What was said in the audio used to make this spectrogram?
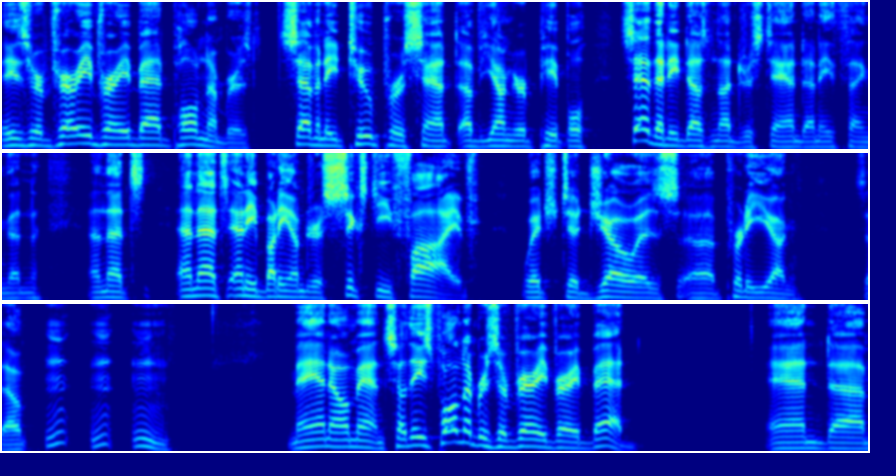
These are very, very bad poll numbers. 72% of younger people say that he doesn't understand anything, that, and, that's, and that's anybody under 65, which to Joe is uh, pretty young. So, mm-mm-mm. man, oh man. So these poll numbers are very, very bad. And uh,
